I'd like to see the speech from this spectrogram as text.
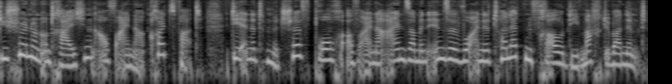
die Schönen und Reichen auf einer Kreuzfahrt. Die endet mit Schiffbruch auf einer einsamen Insel, wo eine Toilettenfrau die Macht übernimmt.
